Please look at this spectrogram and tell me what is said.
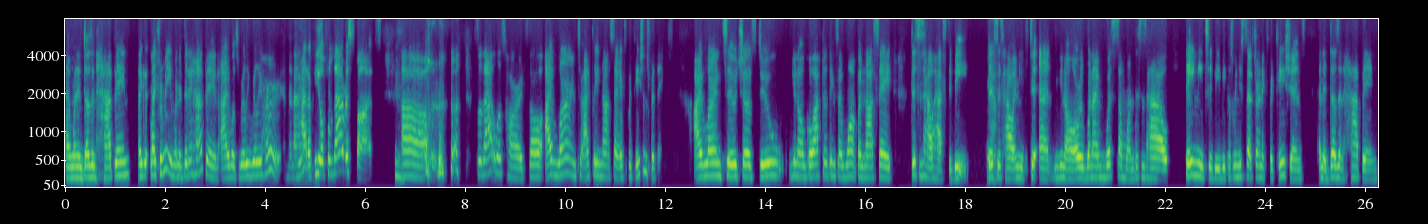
and when it doesn't happen like like for me when it didn't happen i was really really hurt and then i yeah. had to heal from that response uh, so that was hard so i've learned to actually not set expectations for things I've learned to just do, you know, go after things I want, but not say, this is how it has to be. Yeah. This is how it needs to end, you know, or when I'm with someone, this is how they need to be. Because when you set certain expectations and it doesn't happen,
